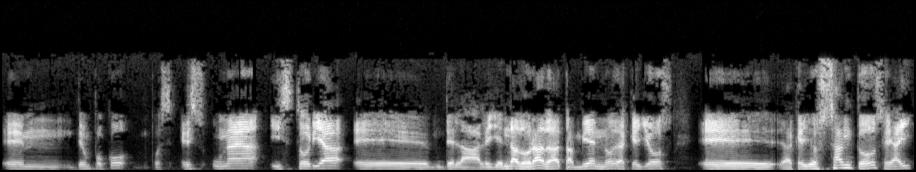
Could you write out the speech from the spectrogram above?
em, de un poco pues es una historia eh, de la leyenda dorada también, ¿no? De aquellos, eh, aquellos santos. Eh, hay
